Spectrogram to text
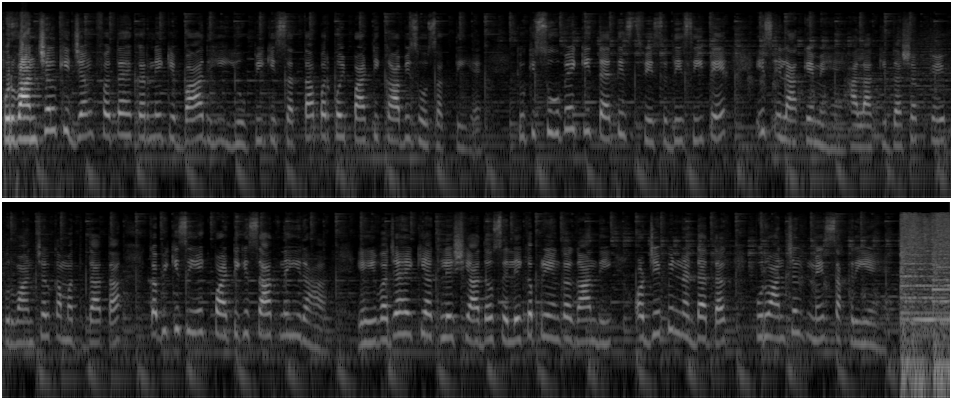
पूर्वांचल की जंग फतह करने के बाद ही यूपी की सत्ता पर कोई पार्टी काबिज हो सकती है, क्योंकि सूबे की 33 फ़ीसदी सीटें इस इलाके में हैं। हालाँकि दशक के पूर्वांचल का मतदाता कभी किसी एक पार्टी के साथ नहीं रहा। यही वजह है कि अखिलेश यादव से लेकर प्रियंका गांधी और जेपी नड्डा तक पूर्वांचल में सक्रिय हैं।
